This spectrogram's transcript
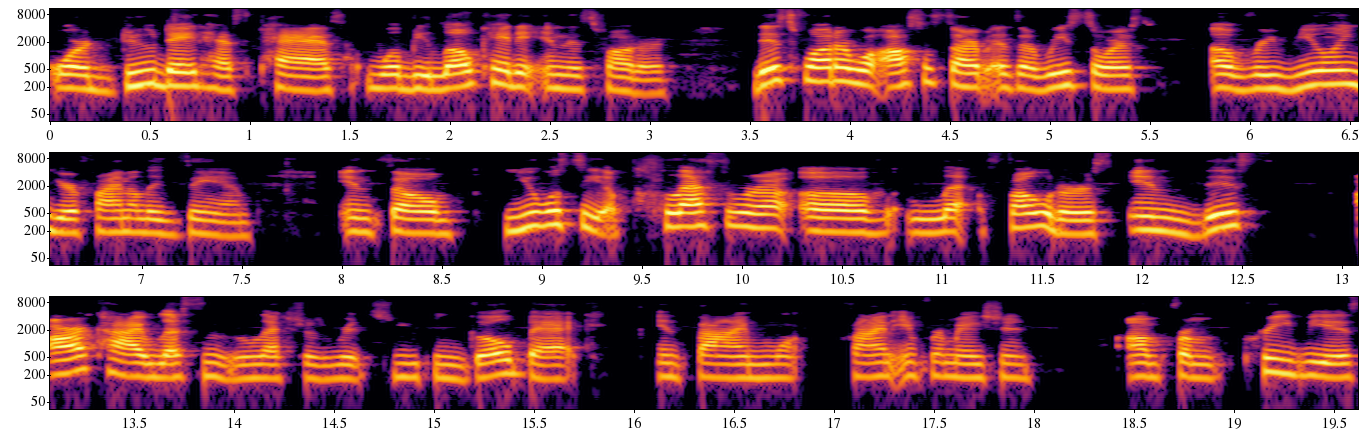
or due date has passed will be located in this folder. This folder will also serve as a resource of reviewing your final exam. And so you will see a plethora of folders in this archive lessons and lectures, which you can go back and find more, find information um, from previous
